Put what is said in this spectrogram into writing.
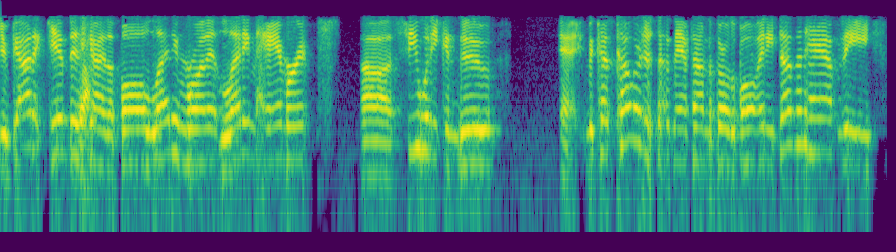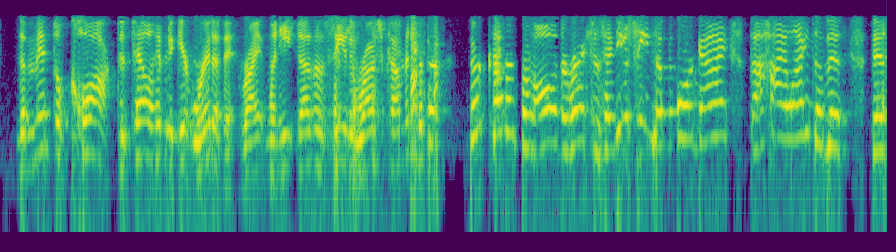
you've got to give this guy the ball, let him run it, let him hammer it, uh, see what he can do, Eh, because Cutler just doesn't have time to throw the ball, and he doesn't have the the mental clock to tell him to get rid of it, right? When he doesn't see the rush coming, but they're, they're coming from all directions. Have you seen the poor guy? The highlights of this this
